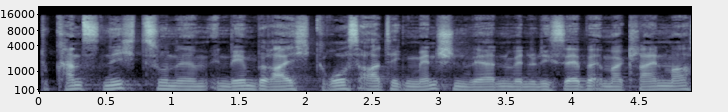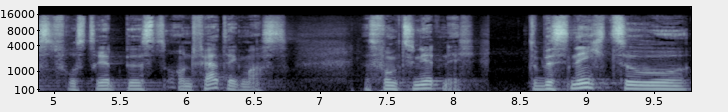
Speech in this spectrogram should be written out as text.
du kannst nicht zu einem in dem Bereich großartigen Menschen werden, wenn du dich selber immer klein machst, frustriert bist und fertig machst. Das funktioniert nicht. Du bist nicht zu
